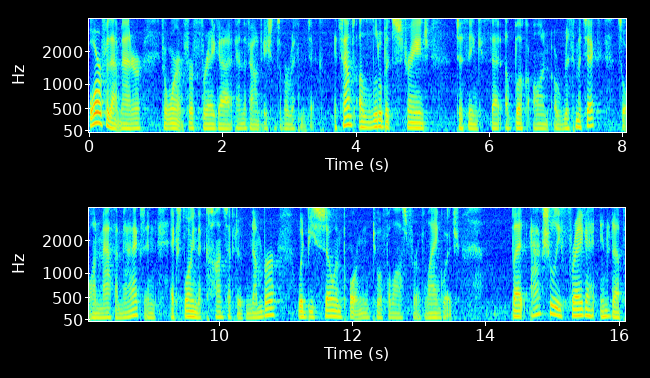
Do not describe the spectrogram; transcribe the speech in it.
or for that matter, if it weren't for Frege and the foundations of arithmetic. It sounds a little bit strange to think that a book on arithmetic, so on mathematics and exploring the concept of number, would be so important to a philosopher of language. But actually, Frege ended up,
